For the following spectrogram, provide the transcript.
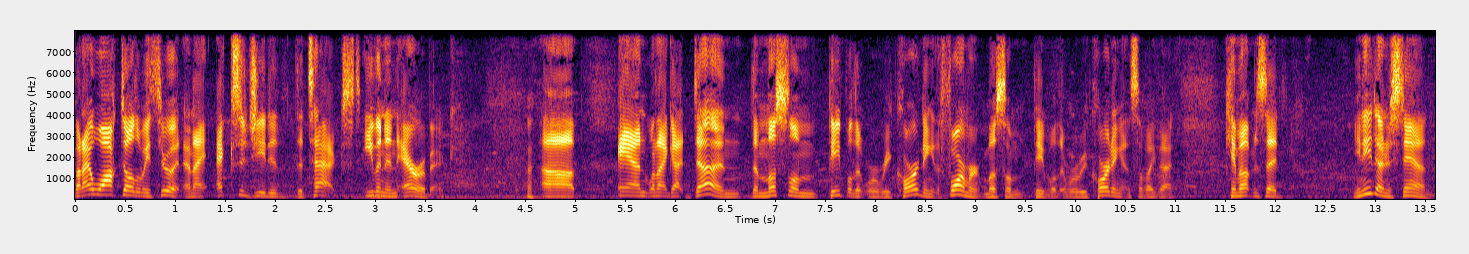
But I walked all the way through it and I exegeted the text even in Arabic. Uh, and when I got done, the Muslim people that were recording the former Muslim people that were recording it and stuff like that, came up and said, You need to understand,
